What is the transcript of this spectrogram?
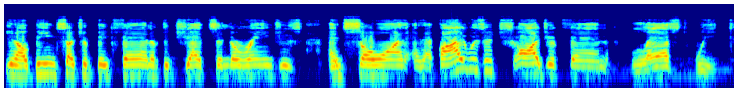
You know, being such a big fan of the Jets and the Rangers and so on. And if I was a Charger fan last week,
